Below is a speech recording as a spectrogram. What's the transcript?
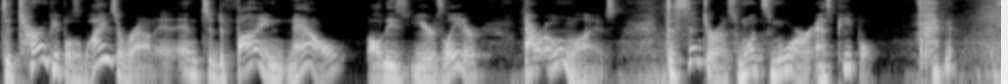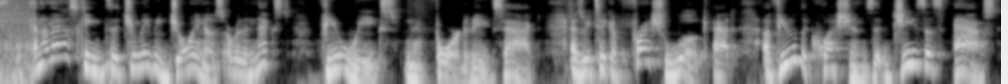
to turn people's lives around and to define now all these years later our own lives to center us once more as people and I'm asking that you maybe join us over the next few weeks, four to be exact, as we take a fresh look at a few of the questions that Jesus asked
